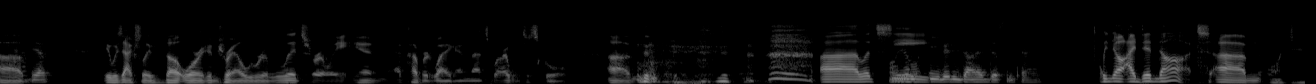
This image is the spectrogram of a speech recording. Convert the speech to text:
Uh, Yep. it was actually the Oregon Trail. We were literally in a covered wagon. That's where I went to school. Um, uh, let's Well, you, see. you didn't die of dysentery. No, I did not. Um, or did I?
